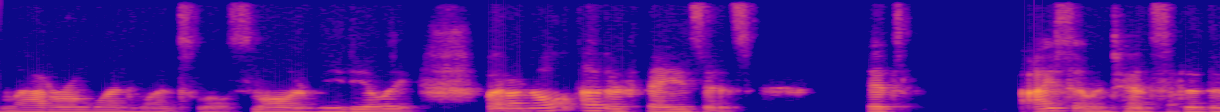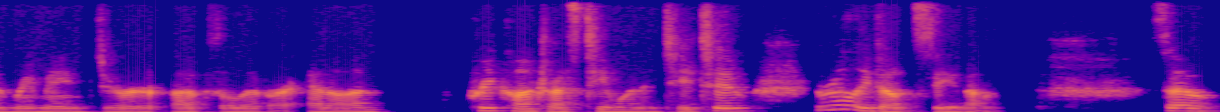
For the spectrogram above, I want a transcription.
lateral one, one's a little smaller medially. But on all other phases, it's iso-intense to the remainder of the liver. And on pre-contrast T1 and T2, you really don't see them. So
